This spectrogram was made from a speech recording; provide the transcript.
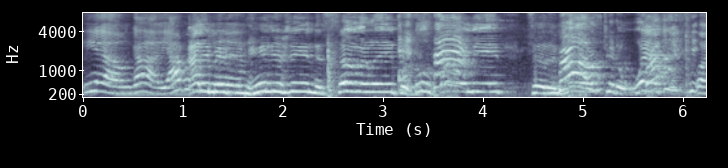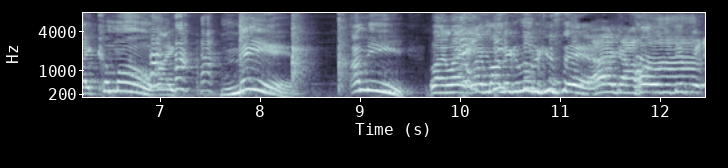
Yeah, oh God, y'all I done really been from. Henderson to Summerlin to Blue Diamond to the Bro. north to the west. Bro. Like come on, like man. I mean, like like like my nigga Ludacris said, I got holes in different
